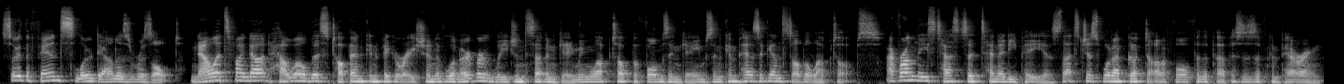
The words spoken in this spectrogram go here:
so the fans slow down as a result. Now let's find out how well this top-end configuration of Lenovo Legion 7 gaming laptop performs in games and compares against other laptops. I've run these tests at 1080p as that's just what I've got data for for the purposes of comparing.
